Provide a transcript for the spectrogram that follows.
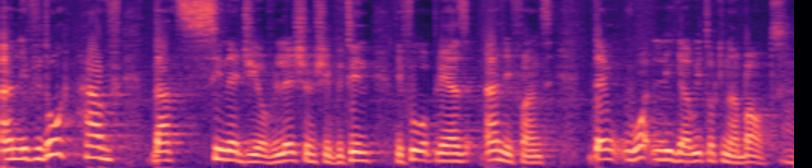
And if you don't have that synergy of relationship between the football players and the fans, then what league are we talking about? Mm.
